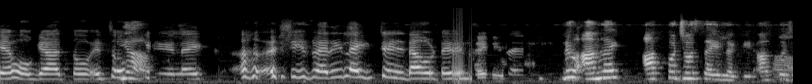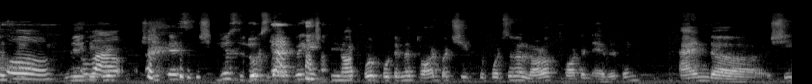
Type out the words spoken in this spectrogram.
ये हो गया तो it's Yeah. okay like she's very like chilled out and नहीं नहीं No, I'm like आपको जो सही लगे आपको जो सही oh wow she just she just looks that way. She not put, in a thought, but she puts in a lot of thought in everything, and uh, she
